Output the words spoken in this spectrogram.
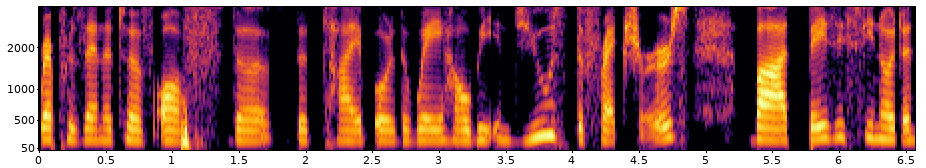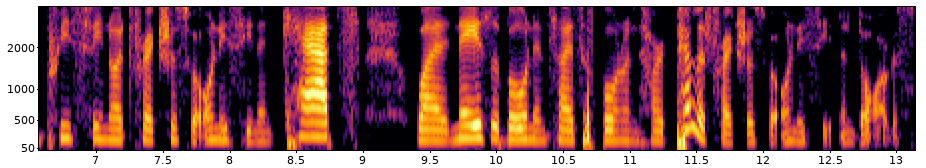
representative of the, the type or the way how we induced the fractures. But basisphenoid and presphenoid fractures were only seen in cats, while nasal bone, incisive bone, and hard palate fractures were only seen in dogs.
